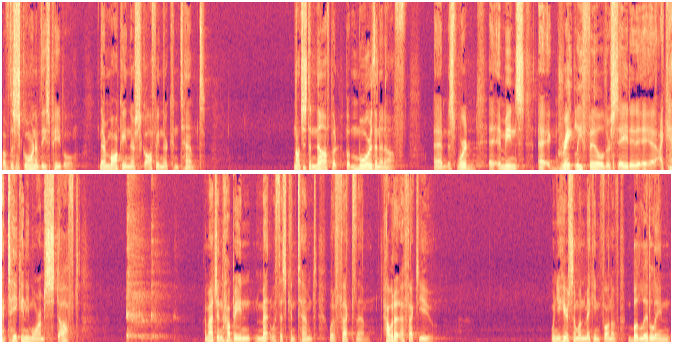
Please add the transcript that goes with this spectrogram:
of the scorn of these people. They're mocking, they're scoffing, they're contempt. Not just enough, but, but more than enough. Um, this word, it means uh, greatly filled or sated. I can't take anymore. I'm stuffed. Imagine how being met with this contempt would affect them. How would it affect you? When you hear someone making fun of belittling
